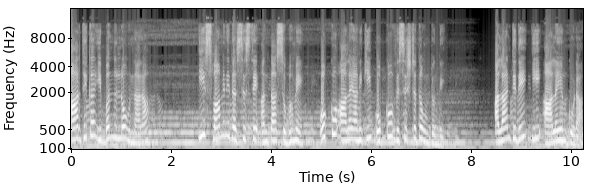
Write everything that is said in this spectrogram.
ఆర్థిక ఇబ్బందుల్లో ఉన్నారా? ఈ స్వామిని దర్శిస్తే అంతా శుభమే. ఒక్కో ఆలయానికి ఒక్కో విశిష్టత ఉంటుంది. అలాంటిదే ఈ ఆలయం కూడా.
